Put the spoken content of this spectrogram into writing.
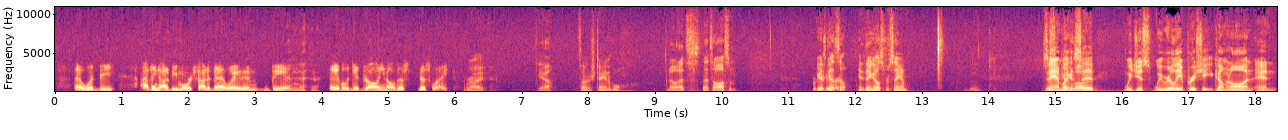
that would be. I think I'd be more excited that way than being able to get drawn. You know, this this way. Right. Yeah. It's understandable. No, that's that's awesome. You For guys got sure. some anything else for Sam? Just Sam, like I said, we just we really appreciate you coming on, and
